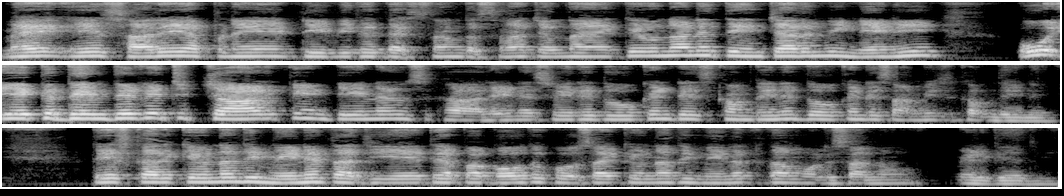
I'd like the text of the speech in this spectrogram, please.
ਮੈਂ ਇਹ ਸਾਰੇ ਆਪਣੇ ਟੀਵੀ ਦੇ ਦਰਸ਼ਕਾਂ ਨੂੰ ਦੱਸਣਾ ਚਾਹੁੰਦਾ ਹਾਂ ਕਿ ਉਹਨਾਂ ਨੇ 3-4 ਮਹੀਨੇ ਨਹੀਂ ਉਹ ਇੱਕ ਦਿਨ ਦੇ ਵਿੱਚ 4 ਘੰਟੇ ਇਹਨਾਂ ਨੂੰ ਸਿਖਾ ਰਹੇ ਨੇ। ਸਵੇਰੇ 2 ਘੰਟੇ ਸਿਖਾਉਂਦੇ ਨੇ 2 ਘੰਟੇ ਸ਼ਾਮੀ ਸਿਖਾਉਂਦੇ ਨੇ। ਤੇ ਇਸ ਕਰਕੇ ਉਹਨਾਂ ਦੀ ਮਿਹਨਤ ਆ ਜੀ ਇਹ ਤੇ ਆਪਾਂ ਬਹੁਤ ਖੁਸ਼ ਆ ਕਿ ਉਹਨਾਂ ਦੀ ਮਿਹਨਤ ਦਾ ਮੁੱਲ ਸਾਨੂੰ ਮਿਲ ਗਿਆ ਜੀ।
